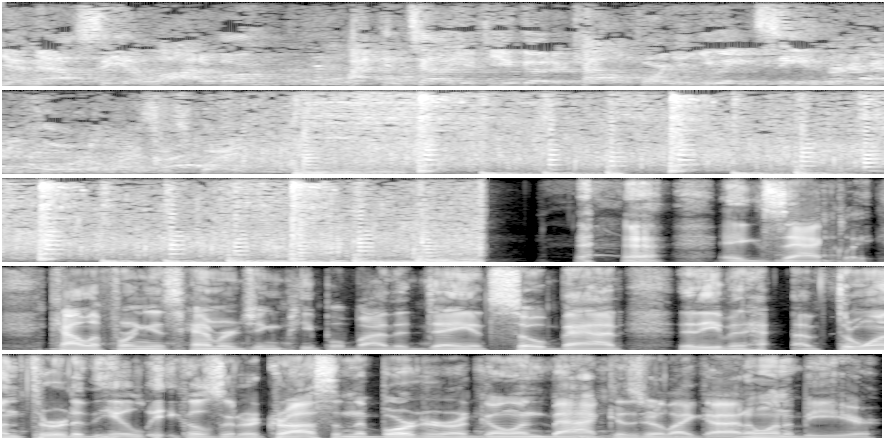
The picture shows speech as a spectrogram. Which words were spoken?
You now see a lot of them. I can tell you, if you go to California, you ain't seeing very many Florida license plates. exactly. California's hemorrhaging people by the day. It's so bad that even uh, one third of the illegals that are crossing the border are going back because they're like, I don't want to be here.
